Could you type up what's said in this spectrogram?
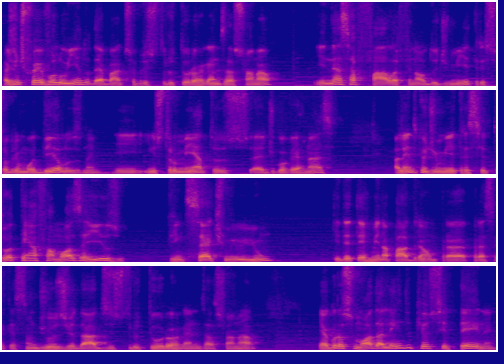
a gente foi evoluindo o debate sobre estrutura organizacional e nessa fala final do Dimitri sobre modelos né, e instrumentos é, de governança, além do que o Dimitri citou, tem a famosa ISO 27001, que determina padrão para essa questão de uso de dados e estrutura organizacional. E, a grosso modo, além do que eu citei, né,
